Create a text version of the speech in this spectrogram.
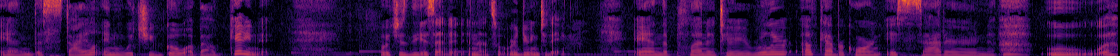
and the style in which you go about getting it, which is the ascendant. And that's what we're doing today. And the planetary ruler of Capricorn is Saturn. Ooh.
